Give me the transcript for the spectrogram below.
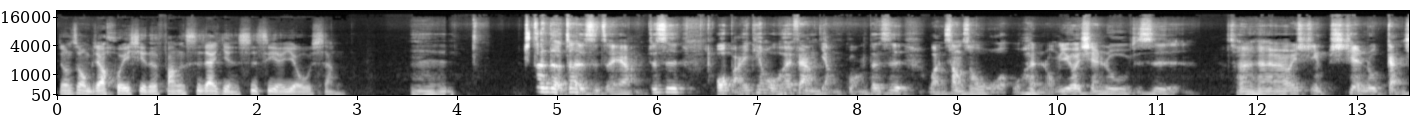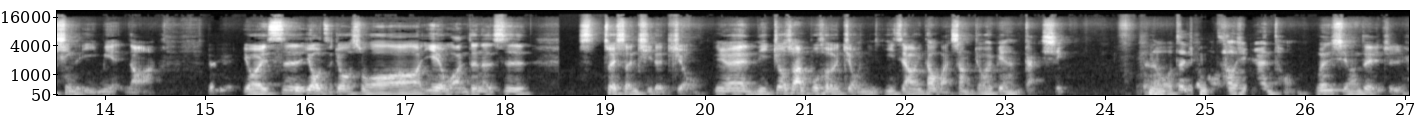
用这种比较诙谐的方式在掩饰自己的忧伤。嗯，真的真的是这样，就是我白天我会非常阳光，但是晚上的时候我我很容易会陷入就是很很容易陷陷入感性的一面，你知道吗？有一次柚子就说夜晚真的是最神奇的酒，因为你就算不喝酒，你你只要一到晚上，你就会变很感性。真的，我这句我超级认同，我很喜欢这一句。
